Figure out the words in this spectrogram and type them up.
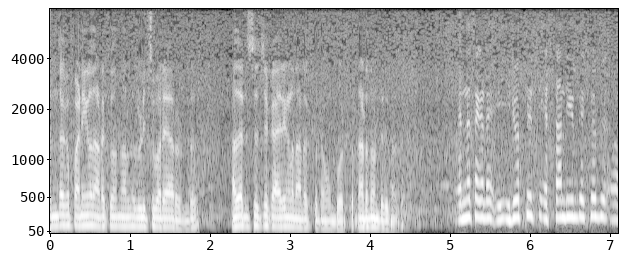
എന്തൊക്കെ പണികൾ നടക്കുമെന്നുള്ളത് വിളിച്ച് പറയാറുണ്ട്. അതനുസരിച്ച് കാര്യങ്ങൾ നടക്കുന്നു മുമ്പോട്ട് നടന്നുകൊണ്ടിരുന്നത്. ഇരുപത്തി എട്ടാം തീയതിയിലേക്ക് ആ,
